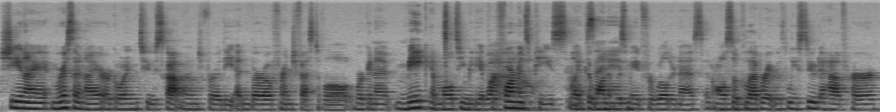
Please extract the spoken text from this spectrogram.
she and I, Marissa and I, are going to Scotland for the Edinburgh Fringe Festival. We're going to make a multimedia Wow. performance piece like the one that was made for Wilderness, and also collaborate with Lisu to have her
